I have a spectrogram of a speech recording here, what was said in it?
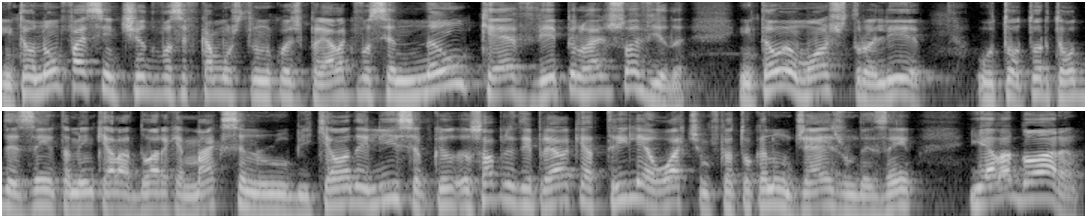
Então não faz sentido você ficar mostrando coisas para ela que você não quer ver pelo resto da sua vida. Então eu mostro ali o Totoro tem outro desenho também que ela adora, que é Max and Ruby, que é uma delícia, porque eu só apresentei para ela que a trilha é ótima, fica tocando um jazz no desenho e ela adora.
